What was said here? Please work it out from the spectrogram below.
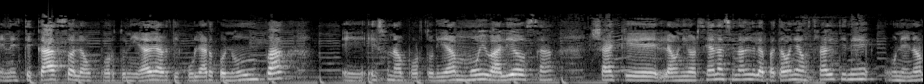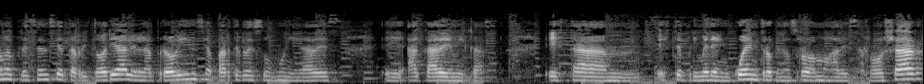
En este caso, la oportunidad de articular con UMPA eh, es una oportunidad muy valiosa, ya que la Universidad Nacional de la Patagonia Austral tiene una enorme presencia territorial en la provincia a partir de sus unidades eh, académicas. Esta, mm, este primer encuentro que nosotros vamos a desarrollar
